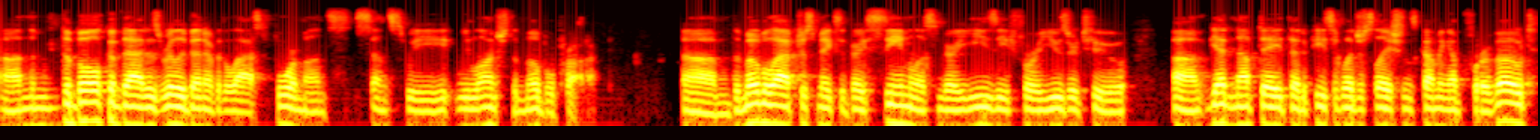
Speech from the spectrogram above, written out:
Um, the, the, bulk of that has really been over the last four months since we, we launched the mobile product. Um, the mobile app just makes it very seamless and very easy for a user to uh, get an update that a piece of legislation is coming up for a vote,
